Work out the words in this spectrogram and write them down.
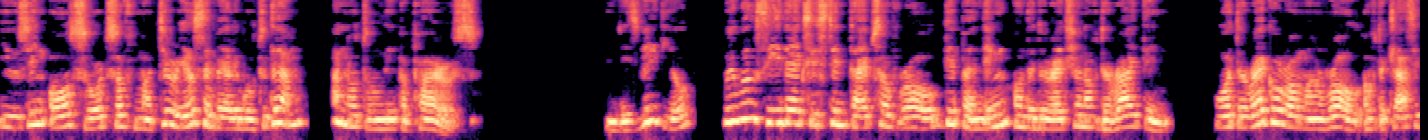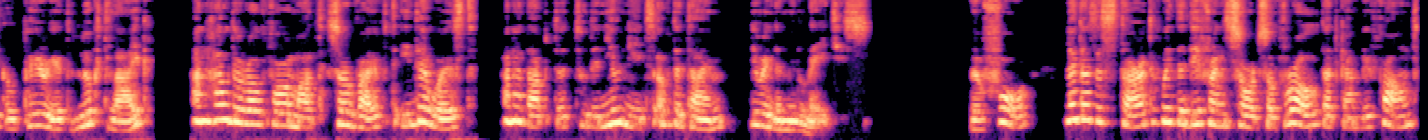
using all sorts of materials available to them and not only papyrus. In this video, we will see the existing types of roll depending on the direction of the writing, what the Greco-Roman roll of the classical period looked like, and how the roll format survived in the West and adapted to the new needs of the time during the Middle Ages. Therefore, let us start with the different sorts of roll that can be found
